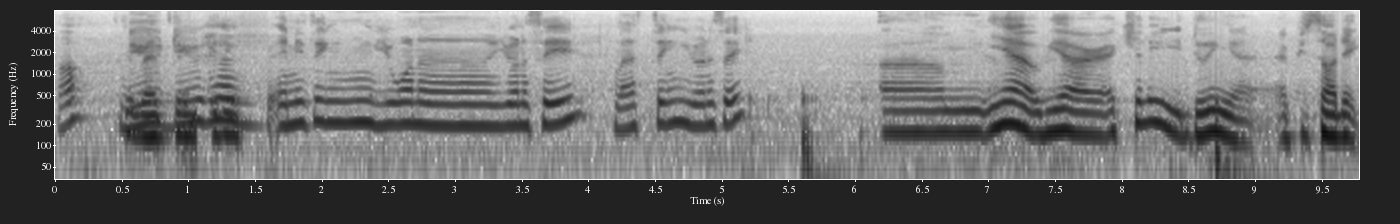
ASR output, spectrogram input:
Huh? Do you do you thing to do. have anything you wanna you wanna say? Last thing you wanna say? Um, yeah, we are actually doing a episodic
